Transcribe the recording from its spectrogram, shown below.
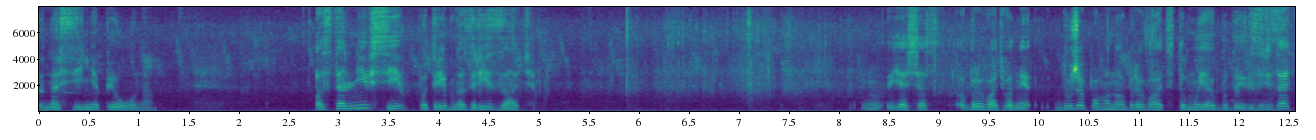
насіння піона. Остальні всі потрібно зрізати. Ну, я зараз обривати вони дуже погано обриваються, тому я буду їх зрізати,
